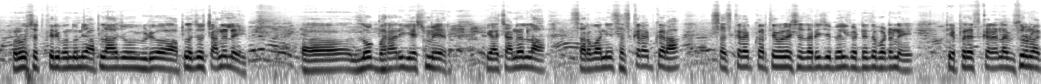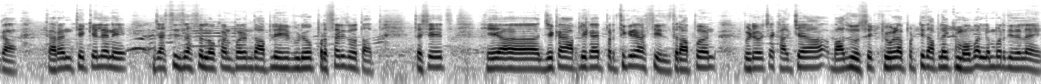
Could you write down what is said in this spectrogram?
म्हणून शेतकरी बंधूंनी आपला जो व्हिडिओ आपला जो चॅनल आहे लोकभरारी लोक यशमेर या चॅनलला सर्वांनी सबस्क्राईब करा. सबस्क्राईब करते वेळेस शेजारी जे बेल कटण्याचं बटन आहे ते प्रेस करायला विसरू नका. कारण ते केल्याने जास्तीत जास्त लोकांपर्यंत आपले हे व्हिडिओ प्रसारित होतात. तसेच हे जे काय आपली काय प्रतिक्रिया असतील तर आपण व्हिडिओच्या खालच्या बाजूस एक पिवळ्या पट्टीत आपला एक मोबाईल नंबर दिलेला आहे.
